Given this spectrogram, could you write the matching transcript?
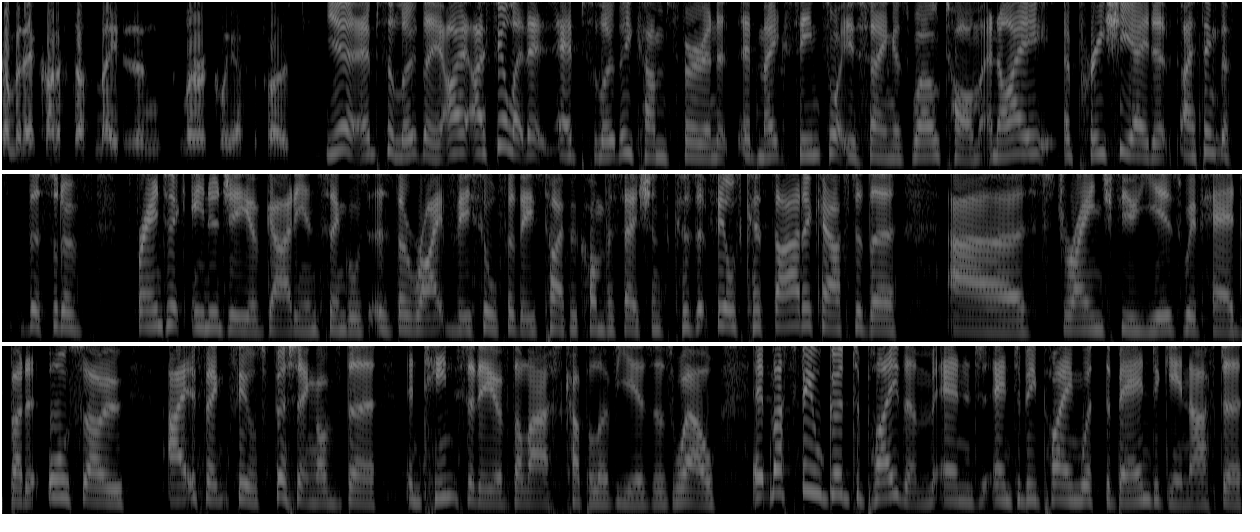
some of that kind of stuff made it in lyrically, I suppose. Yeah, absolutely. I, I feel like that absolutely comes through and it, it makes sense what you're saying as well, Thom. And I appreciate it. I think the, the sort of frantic energy of Guardian singles is the right vessel for these type of conversations because it feels cathartic after the uh, strange few years we've had, but it also. I think feels fitting of the intensity of the last couple of years as well. It must feel good to play them and and to be playing with the band again after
